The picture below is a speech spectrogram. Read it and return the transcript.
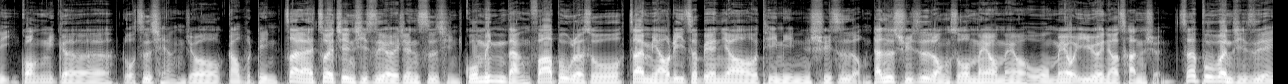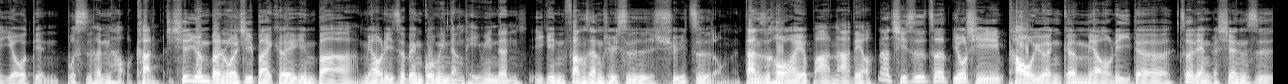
立，光一个罗志强就搞不定。再来，最近其实有一件事情，国民党发布了说在苗栗这边要提名徐志荣，但是徐志荣说没有没有，我没有意愿要参选。这部分其实也有点不是很好看。其实原本维基百科已经把苗栗这边国民党提名人已经放上去是徐志龙，但是后来又把它拿掉。那其实这尤其桃园跟苗栗的这两个县市，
